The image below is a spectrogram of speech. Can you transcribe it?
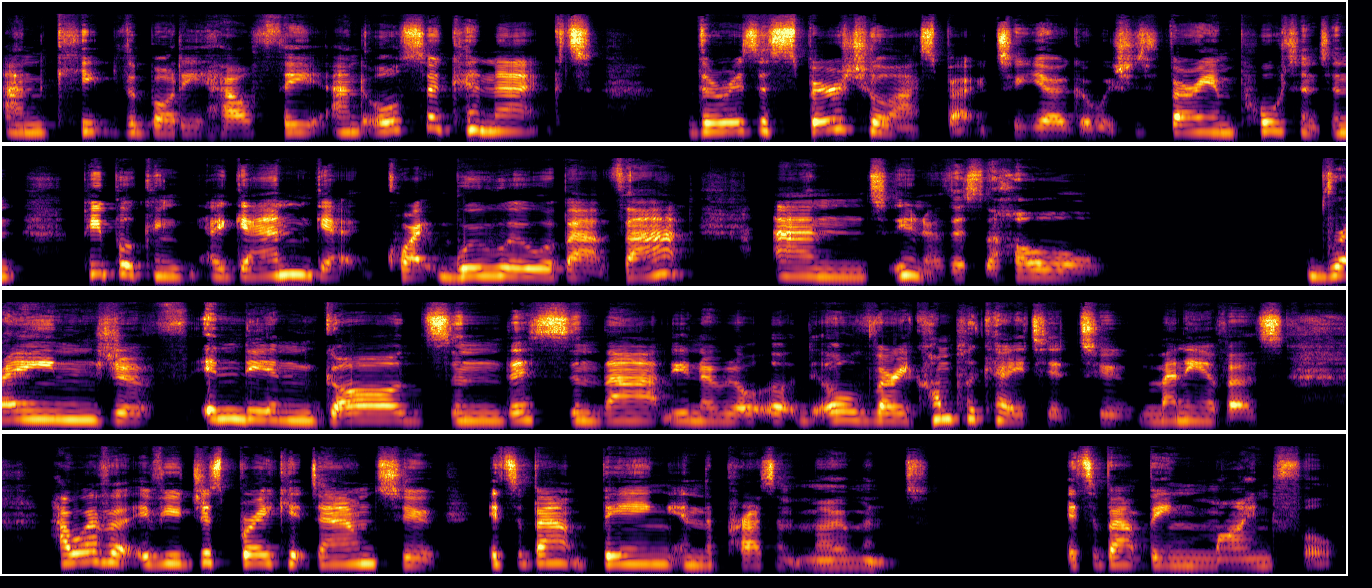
and keep the body healthy and also connect there is a spiritual aspect to yoga, which is very important. And people can, again, get quite woo woo about that. And, you know, there's the whole range of Indian gods and this and that, you know, all, all, very complicated to many of us. However, if you just break it down to it's about being in the present moment, it's about being mindful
